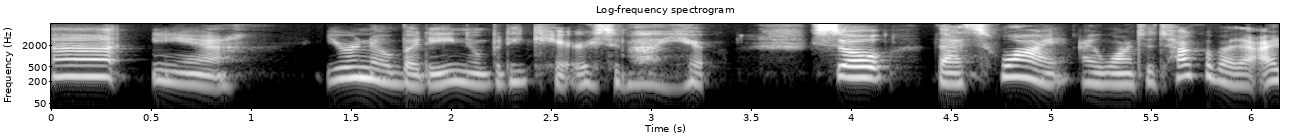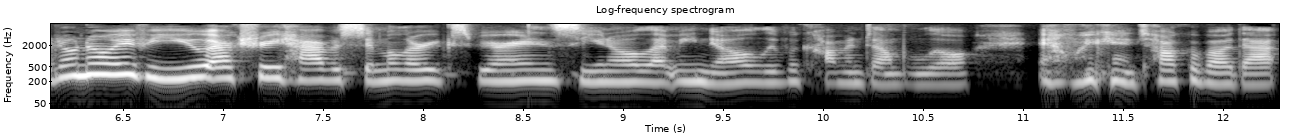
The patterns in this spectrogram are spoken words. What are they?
uh, yeah, you're nobody. Nobody cares about you. So that's why I want to talk about that. I don't know if you actually have a similar experience. You know, let me know. Leave a comment down below, and we can talk about that.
